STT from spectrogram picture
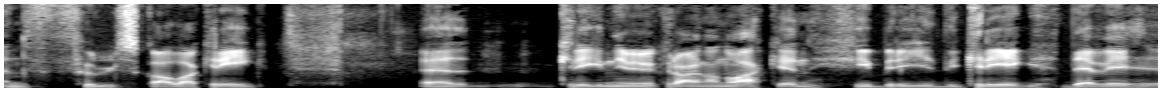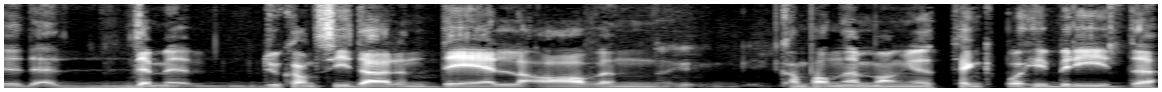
en fullskala krig. Eh, krigen i Ukraina nå er ikke en hybridkrig. Det vi, det, det, du kan si det er en del av en kampanje. Mange tenker på hybride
